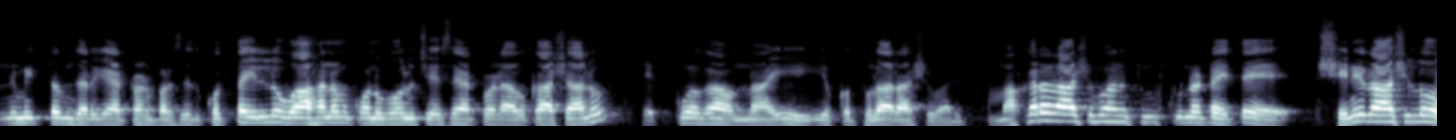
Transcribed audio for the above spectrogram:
నిమిత్తం జరిగేటువంటి పరిస్థితి. కొత్త ఇల్లు వాహనం కొనుగోలు చేసేటువంటి అవకాశాలు ఎక్కువగా ఉన్నాయి ఈ యొక్క తులారాశి వారికి. మకర రాశి వారిని చూసుకున్నట్టయితే శని రాశిలో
